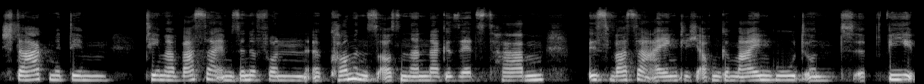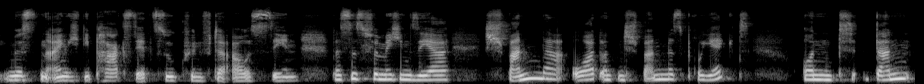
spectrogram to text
stark mit dem Thema Wasser im Sinne von äh, Commons auseinandergesetzt haben, ist Wasser eigentlich auch ein Gemeingut und äh, wie müssten eigentlich die Parks der Zukünfte aussehen? Das ist für mich ein sehr spannender Ort und ein spannendes Projekt. Und dann,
